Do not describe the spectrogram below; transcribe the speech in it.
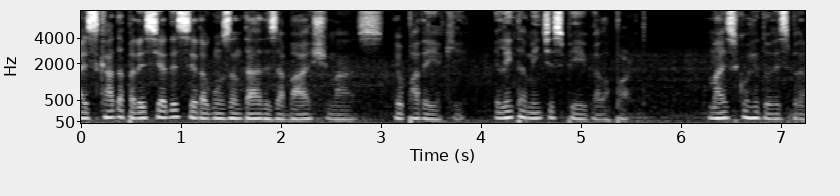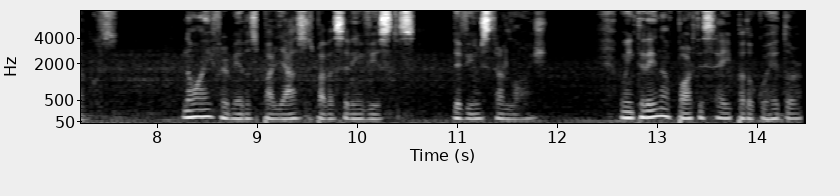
A escada parecia descer alguns andares abaixo, mas eu parei aqui e lentamente espiei pela porta. Mais corredores brancos. Não há enfermeiros palhaços para serem vistos, deviam estar longe. Eu entrei na porta e saí para o corredor.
